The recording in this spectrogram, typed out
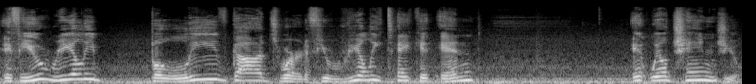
If you really believe God's word, if you really take it in, it will change you.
